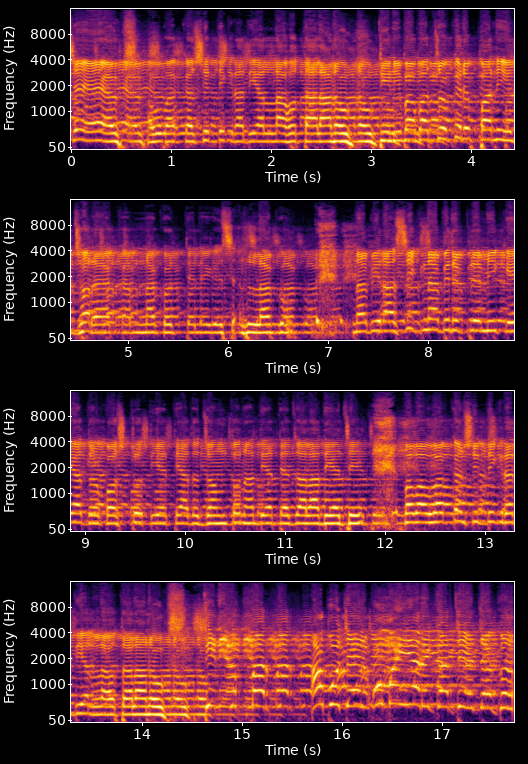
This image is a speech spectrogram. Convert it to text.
বলেছে আবু বকর সিদ্দিক রাদিয়াল্লাহু তাআলা তিনি বাবা চোখের পানি ঝরে কান্না করতে লেগেছে। আল্লাহ গো, নবীর আশিক, নবীর প্রেমিকে এত কষ্ট দিয়েতে এত যন্ত্রণা দিয়েতে জ্বালা দিয়েছে। বাবা বকর সিদ্দিক রাদিয়াল্লাহু তাআলা তিনি আবু উমাইয়ার কাছে যখন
